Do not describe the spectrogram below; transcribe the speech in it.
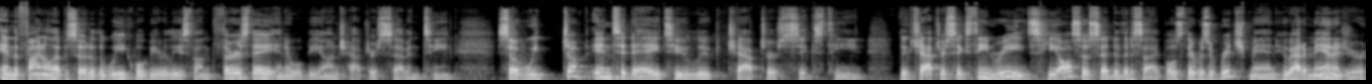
And the final episode of the week will be released on Thursday, and it will be on chapter 17. So we jump in today to Luke chapter 16. Luke chapter 16 reads He also said to the disciples, There was a rich man who had a manager,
